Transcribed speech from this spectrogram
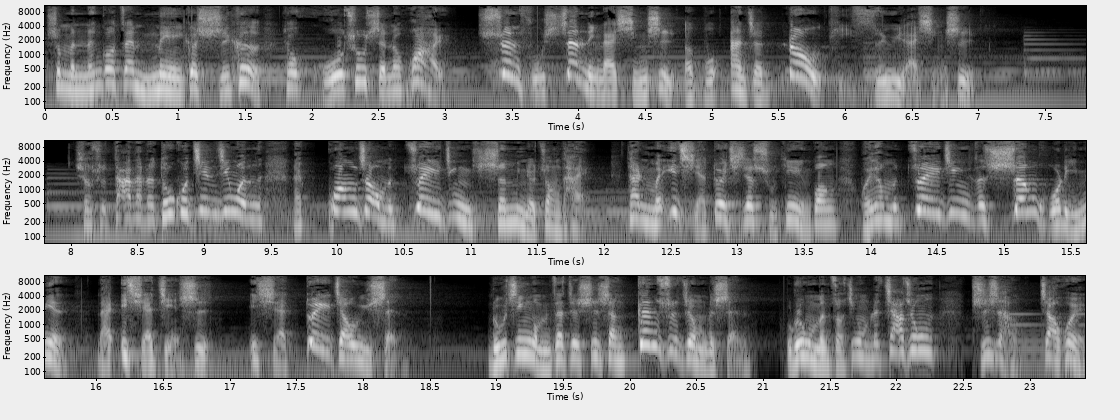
使我们能够在每个时刻都活出神的话语，顺服圣灵来行事，而不按着肉体私欲来行事。求主大大的透过今天经文来光照我们最近生命的状态，带你们一起来对齐着属天眼光，回到我们最近的生活里面来，一起来检视，一起来对焦于神。如今我们在这世上跟随着我们的神。无论我们走进我们的家中、职场、教会，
